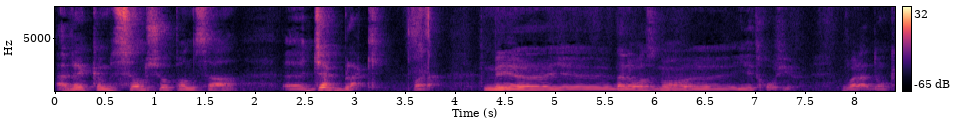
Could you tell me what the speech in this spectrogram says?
avec comme Sancho Panza euh, Jack Black. Voilà. Mais euh, euh, malheureusement, euh, il est trop vieux. Voilà, donc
